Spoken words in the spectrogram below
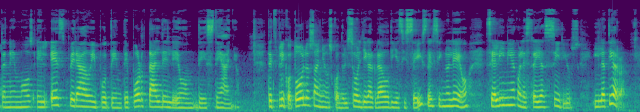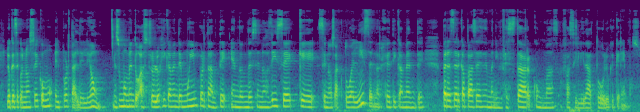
Tenemos, el esperado y potente portal de León de este año. Te explico, todos los años cuando el Sol llega al grado 16 del signo Leo, se alinea con la estrella Sirius y la Tierra lo que se conoce como el portal de León. Es un momento astrológicamente muy importante en donde se nos dice que se nos actualiza energéticamente para ser capaces de manifestar con más facilidad todo lo que queremos.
